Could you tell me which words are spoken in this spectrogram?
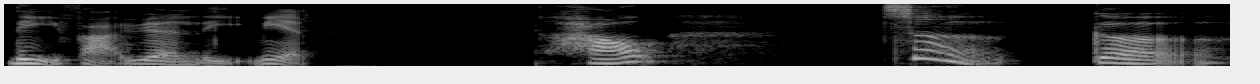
立法院里面。好，这个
